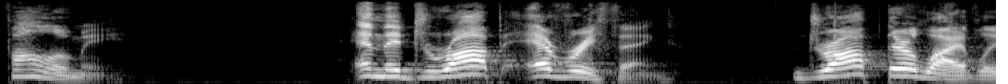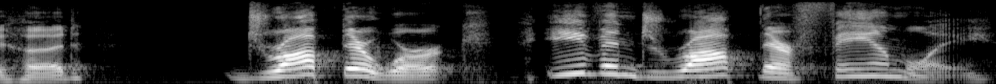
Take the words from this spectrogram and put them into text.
follow me. And they drop everything, drop their livelihood, drop their work, even drop their family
